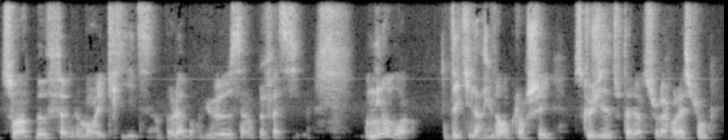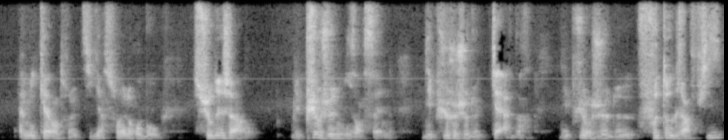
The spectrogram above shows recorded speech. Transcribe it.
sont un peu faiblement écrites, c'est un peu laborieux, c'est un peu facile. Néanmoins, dès qu'il arrive à enclencher ce que je disais tout à l'heure sur la relation amicale entre le petit garçon et le robot, sur déjà les purs jeux de mise en scène, des purs jeux de cadre, des purs jeux de photographie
